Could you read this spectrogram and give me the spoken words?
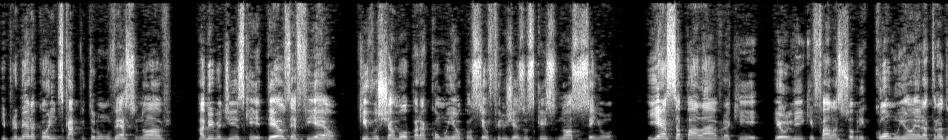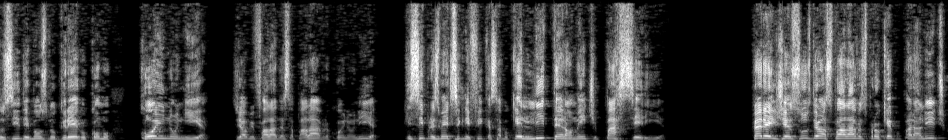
Em 1 Coríntios capítulo 1, verso 9, a Bíblia diz que Deus é fiel, que vos chamou para a comunhão com seu Filho Jesus Cristo, nosso Senhor. E essa palavra que eu li que fala sobre comunhão, era é traduzida, irmãos, no grego como koinonia. Você já ouviu falar dessa palavra, koinonia? que simplesmente significa, sabe o que? Literalmente parceria. Peraí, Jesus deu as palavras para o quê? Para o paralítico?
